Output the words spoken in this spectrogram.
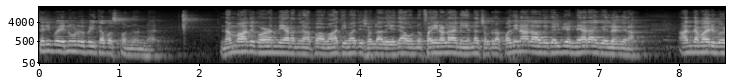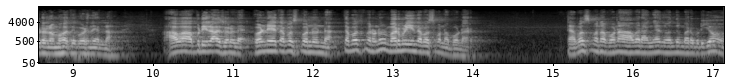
சரி போய் இன்னொரு போய் தபஸ் பண்ணுன்னார். நம்மாவது அது இருந்தேன் அப்பா மாற்றி மாற்றி சொல்லாத ஏதா ஒன்று ஃபைனலாக நீ என்ன சொல்கிற பதினாலாவது கல்வியை நேராக கேளுங்கிறான். அந்த மாதிரி போய்டும் நம்மாவது குழந்தையெல்லாம். அவள் அப்படிலாம் சொல்லலை. உடனே தபஸ் பண்ணுன்னா தபஸ் பண்ணணும் மறுபடியும் தபஸ் பண்ண போனார். தபஸ் பண்ண போனால் அவர் அங்கேருந்து வந்து மறுபடியும்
